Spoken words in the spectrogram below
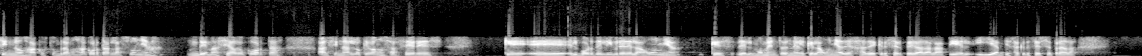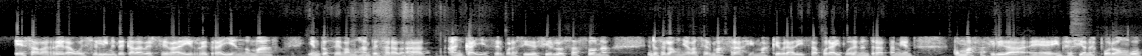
si nos acostumbramos a cortar las uñas demasiado cortas, al final lo que vamos a hacer es que eh, el borde libre de la uña que es el momento en el que la uña deja de crecer pegada a la piel y ya empieza a crecer separada, esa barrera o ese límite cada vez se va a ir retrayendo más y entonces vamos a empezar a, encallecer, por así decirlo, esa zona. Entonces la uña va a ser más frágil, más quebradiza. Por ahí pueden entrar también con más facilidad eh, infecciones por hongos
